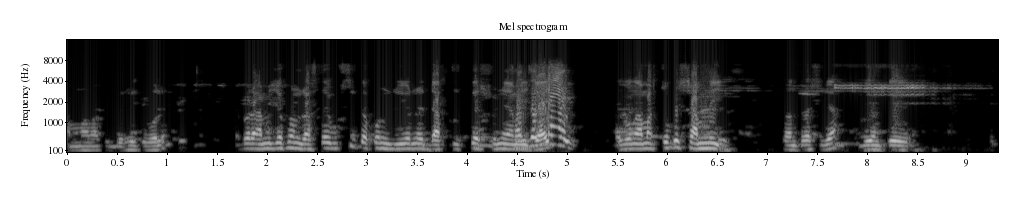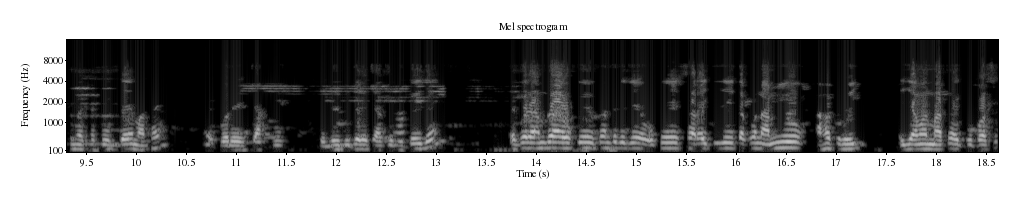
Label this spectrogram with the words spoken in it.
আম্মা আমাকে বের হইতে বলে। তারপরে আমি যখন রাস্তায় উঠছি তখন লিওনের ডাক চিৎকার শুনে আমি যাই এবং আমার চোখের সামনেই সন্ত্রাসীরা লিওনকে প্রথম একটা কোপ দেয় মাথায়। তারপরে চাকু পেটের ভিতরে চাকরি ঢুকে যায়। তারপরে আমরা ওকে ওখান থেকে যে ওকে সারাইতে যাই তখন আমিও আহত হই। এই যে আমার মাথায় কোপ আছে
